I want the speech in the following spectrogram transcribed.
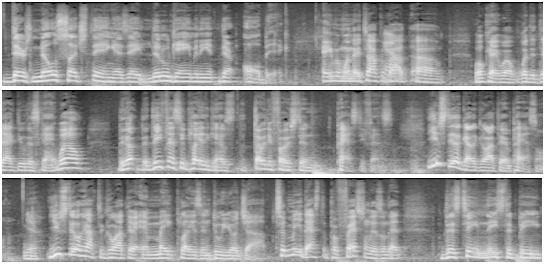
there's no such thing as a little game in the end. They're all big. Even when they talk Yeah. about, uh, okay, well, what did Dak do this game? Well, the the defense he played against, the 31st in pass defense. You still got to go out there and pass on them. Yeah. You still have to go out there and make plays and do your job. To me, that's the professionalism that this team needs to be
